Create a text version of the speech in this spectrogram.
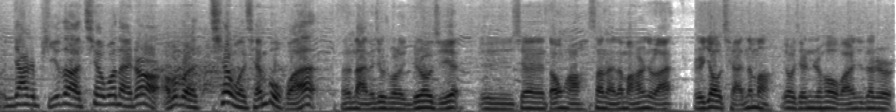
说你家是皮子欠我奶罩啊，不不是欠我钱不还。呃，奶奶就说了，你别着急，嗯，先等会儿啊，三奶奶马上就来。这是要钱的嘛？要钱之后，完了就在这儿，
